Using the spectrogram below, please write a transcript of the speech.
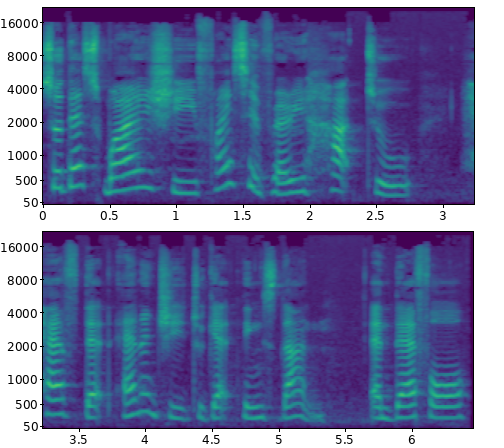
So that's why she finds it very hard to have that energy to get things done, and therefore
